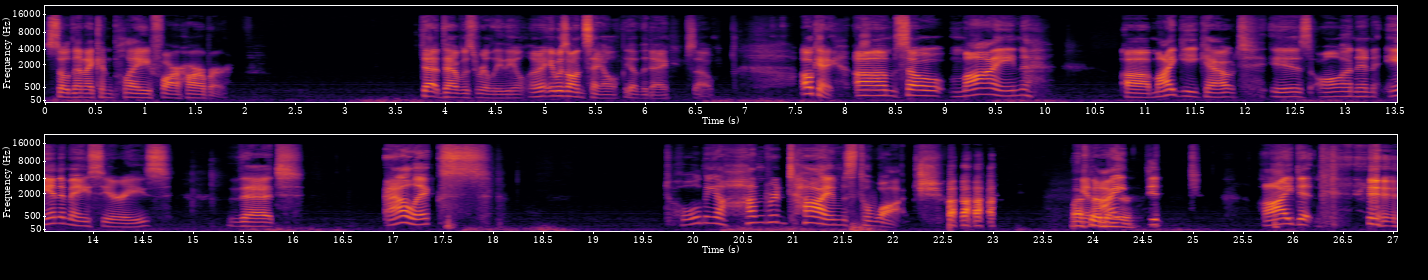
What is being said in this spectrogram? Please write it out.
so then I can play Far Harbor. That that was really the only, it was on sale the other day. So okay, um, so mine, uh, my geek out is on an anime series that Alex told me a hundred times to watch. Last and I didn't. I didn't.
